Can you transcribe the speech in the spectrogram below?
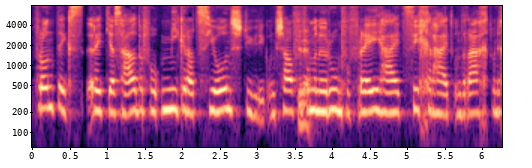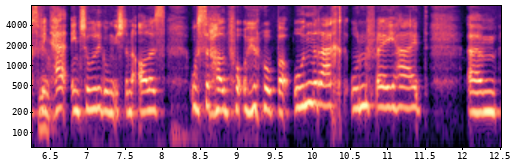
Frontex redet ja selber von Migrationssteuerung und schafft genau. von einem Raum von Freiheit, Sicherheit und Recht. Und ich ja. finde, hä, Entschuldigung, ist dann alles außerhalb von Europa Unrecht, Unfreiheit? Ähm,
